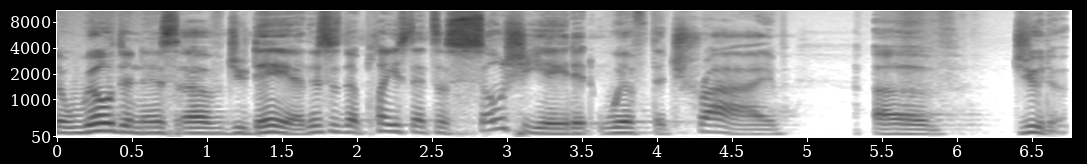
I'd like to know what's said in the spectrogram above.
the wilderness of Judea. This is the place that's associated with the tribe of Judah.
